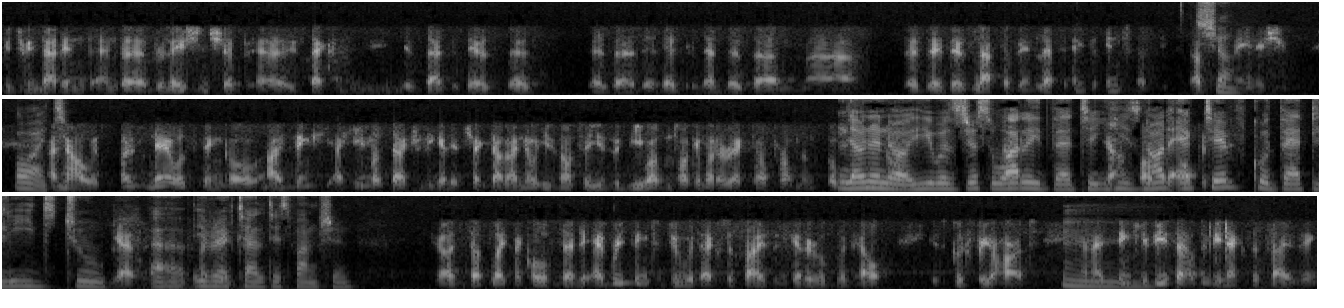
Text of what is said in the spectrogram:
between that and, and the relationship uh, sex, is that there's, there's, there's, a, there's, there's, um, uh, there's less of less intimacy. That's sure. the main issue. All right. And now, as far as nails thing go, I think he must actually get it checked out. I know he's not. He's, he wasn't talking about erectile problems. no, no, no. He was just worried that, yeah, he's not active. Could that lead to yes, uh, erectile dysfunction? Uh, just like Nicole said, everything to do with exercise and getting good health is good for your heart. Mm. And I think if he hasn't been exercising,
